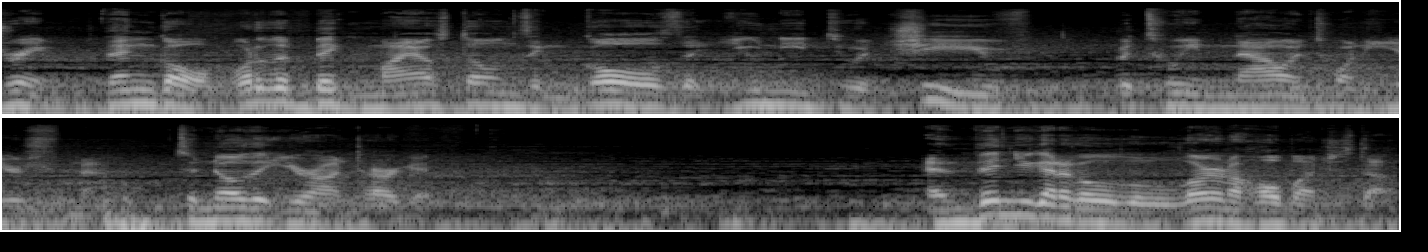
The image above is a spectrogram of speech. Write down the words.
dream, then goal. What are the big milestones and goals that you need to achieve between now and 20 years from now to know that you're on target? And then you got to go learn a whole bunch of stuff.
